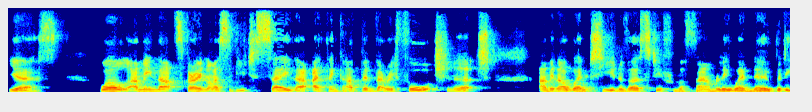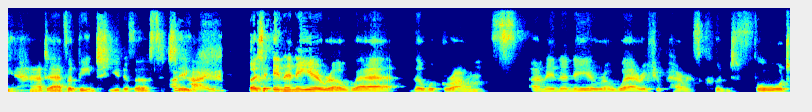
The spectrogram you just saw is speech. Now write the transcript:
Yes. Well i mean that's very nice of you to say that. I think i've been very fortunate I mean, I went to university from a family where nobody had ever been to university. Okay. But in an era where there were grants and in an era where if your parents couldn't afford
